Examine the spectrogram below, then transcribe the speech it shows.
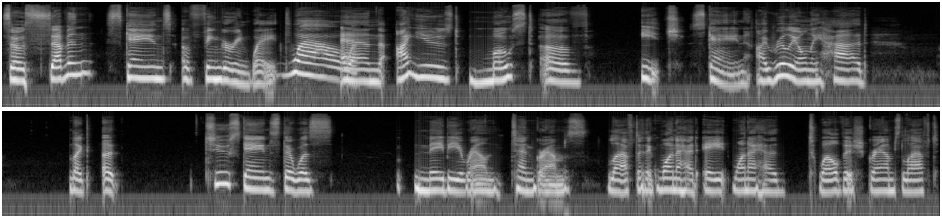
So seven skeins of fingering weight. Wow. And I used most of each skein. I really only had like a two skeins. There was maybe around 10 grams left. I think one I had eight, one I had 12 ish grams left.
